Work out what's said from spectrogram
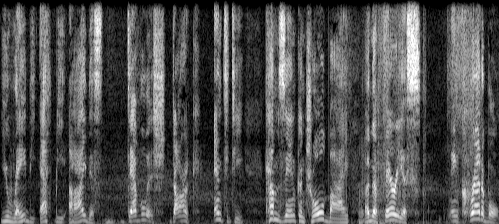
You raid the FBI, this devilish, dark entity comes in controlled by a nefarious, incredible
